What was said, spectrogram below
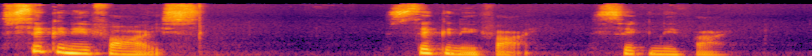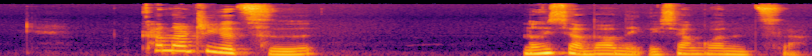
signifies，signify，signify。看到这个词，能想到哪个相关的词啊？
